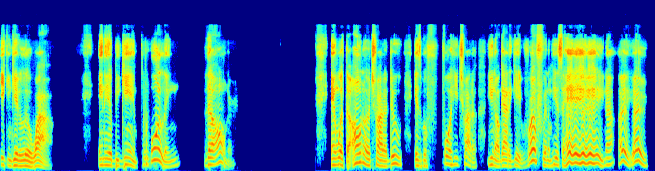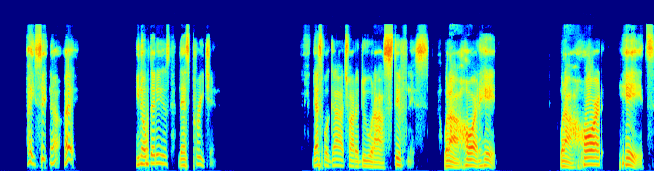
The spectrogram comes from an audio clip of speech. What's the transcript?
It can get a little wild. And it'll begin pulling the owner. And what the owner will try to do is before he try to, you know, got to get rough with him, he'll say, hey, hey, hey, now, hey, hey, hey, sit now, hey. You know what that is? That's preaching. That's what God try to do with our stiffness, with our hard head, with our hard heads,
